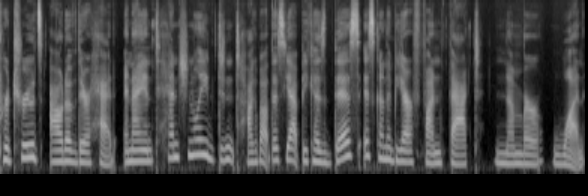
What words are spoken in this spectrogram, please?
protrudes out of their head. And I intentionally didn't talk about this yet because this is going to be our fun fact number 1.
